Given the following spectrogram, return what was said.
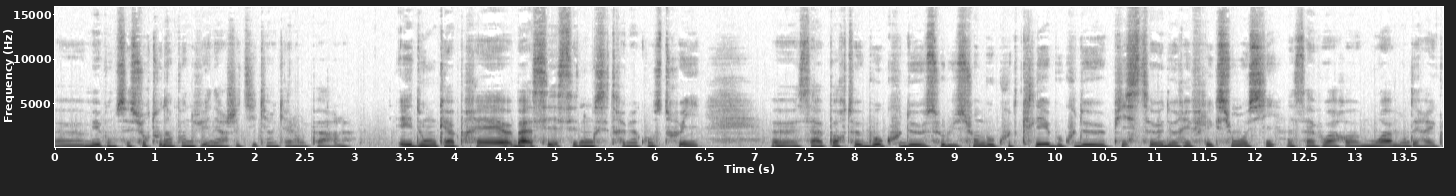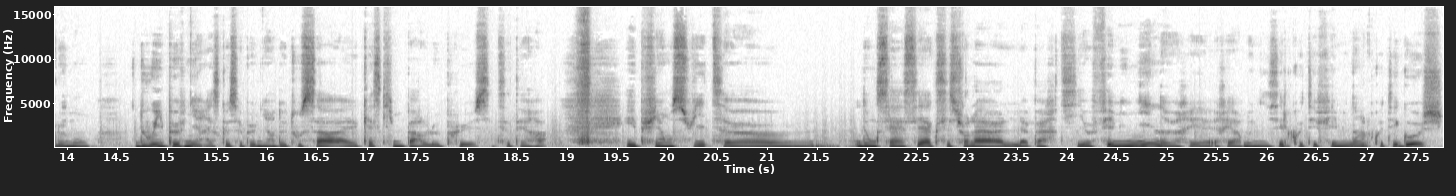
Euh, mais bon, c'est surtout d'un point de vue énergétique hein, qu'elle en parle. Et donc après, bah c'est donc c'est très bien construit. Euh, ça apporte beaucoup de solutions, beaucoup de clés, beaucoup de pistes de réflexion aussi, à savoir euh, moi, mon dérèglement, d'où il peut venir, est-ce que ça peut venir de tout ça, qu'est-ce qui me parle le plus, etc. Et puis ensuite, euh, donc c'est assez axé sur la, la partie féminine, réharmoniser le côté féminin, le côté gauche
